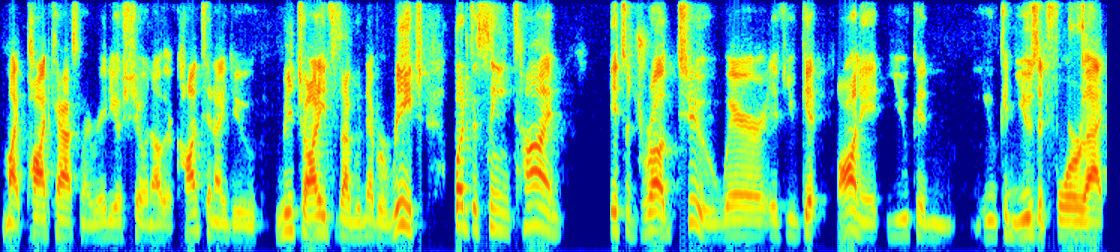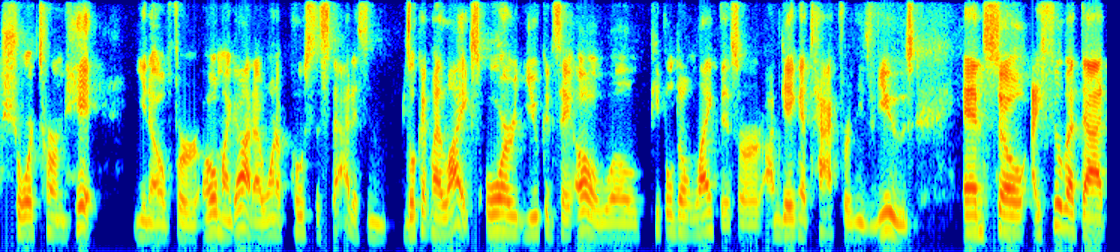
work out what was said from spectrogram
my podcast, my radio show, and other content I do reach audiences I would never reach. But at the same time, it's a drug too, where if you get on it, you can you can use it for that short term hit you know, for, oh my God, I want to post the status and look at my likes. Or you could say, oh, well, people don't like this, or I'm getting attacked for these views. And so I feel that that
